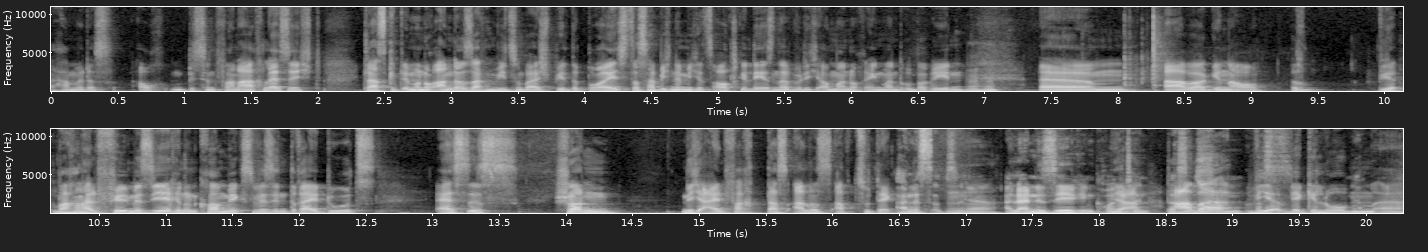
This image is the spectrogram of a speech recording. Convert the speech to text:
haben wir das auch ein bisschen vernachlässigt. Klar, es gibt immer noch andere Sachen, wie zum Beispiel The Boys. Das habe ich nämlich jetzt auch gelesen, da würde ich auch mal noch irgendwann drüber reden. Ähm, aber genau. Also, wir machen halt Filme, Serien und Comics. Wir sind drei Dudes. Es ist schon nicht einfach, das alles abzudecken. Alles abs- Ja. Alleine ja. Serien-Content. das ist Aber schon wir, wir geloben äh,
